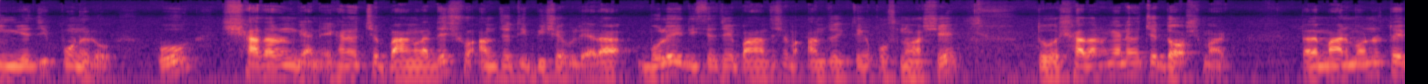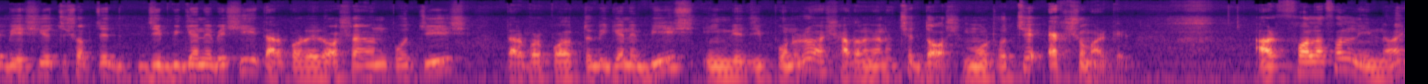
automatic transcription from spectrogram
ইংরেজি পনেরো। ও সাধারণ জ্ঞান। এখানে হচ্ছে বাংলাদেশ ও আন্তর্জাতিক বিষয় বলে এরা বলেই দিছে যে বাংলাদেশ আন্তর্জাতিক থেকে প্রশ্ন আসে। তো সাধারণ জ্ঞানে হচ্ছে দশ মার্ক তাহলে মানবন্ধনটাই বেশি হচ্ছে সবচেয়ে জীববিজ্ঞানে বেশি, তারপরে রসায়ন পঁচিশ, তারপর পদার্থবিজ্ঞানে বিশ, ইংরেজি পনেরো, আর সাধারণ জ্ঞান হচ্ছে দশ। মোট হচ্ছে একশো মার্কের আর ফলাফল নির্ণয়,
